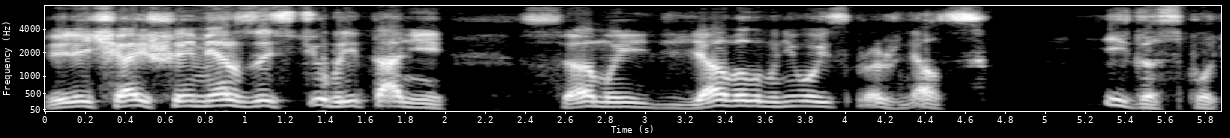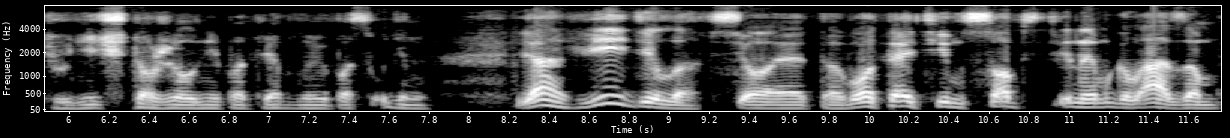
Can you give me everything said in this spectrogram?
величайшей мерзостью Британии. Самый дьявол в него испражнялся, и Господь уничтожил непотребную посудину. Я видела все это вот этим собственным глазом.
